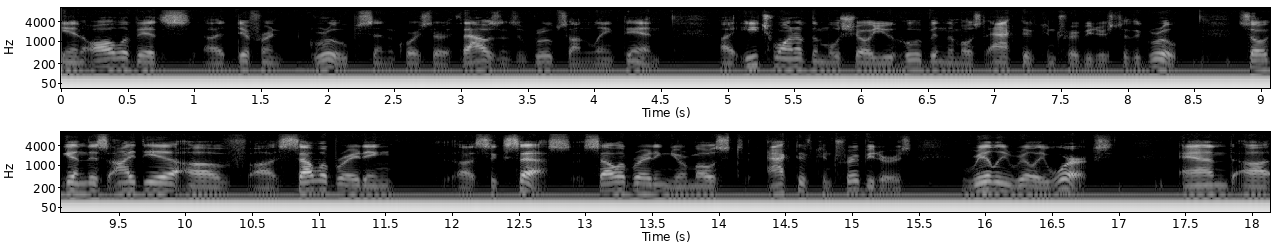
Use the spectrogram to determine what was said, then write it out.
in all of its uh, different groups, and of course there are thousands of groups on LinkedIn. Uh, each one of them will show you who have been the most active contributors to the group. So again, this idea of uh, celebrating uh, success, celebrating your most active contributors, really, really works. And uh,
